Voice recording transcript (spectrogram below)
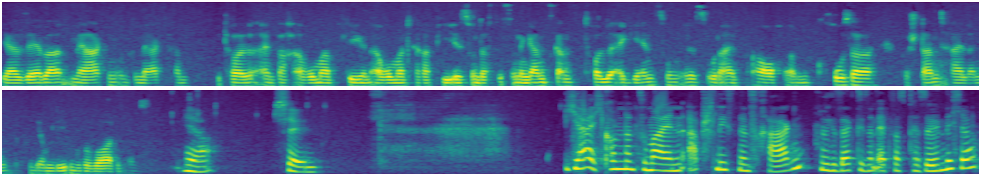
ja selber merken und gemerkt haben, wie toll einfach Aromapflege und Aromatherapie ist und dass das eine ganz, ganz tolle Ergänzung ist oder einfach auch ein ähm, großer Bestandteil in ihrem Leben geworden ist. Ja, schön. Ja, ich komme dann zu meinen abschließenden Fragen. Wie gesagt, die sind etwas persönlicher.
